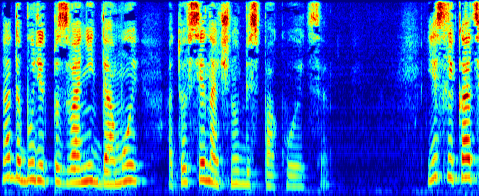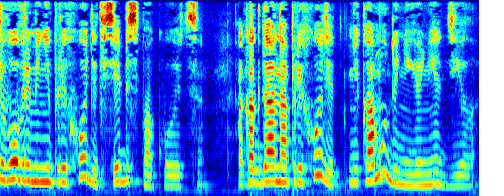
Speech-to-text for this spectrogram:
Надо будет позвонить домой, а то все начнут беспокоиться. Если Катя вовремя не приходит, все беспокоятся. А когда она приходит, никому до нее нет дела.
